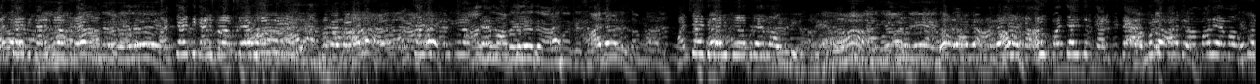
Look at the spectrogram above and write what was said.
పంచాయతీ కలిపినప్పుడు ఏమవుతుంది? పంచాయతీ కలిపినప్పుడు ఏమవుతుంది? పంచాయతీ కలిపినప్పుడు ఏమవుతుంది అవును, నాలుగు పంచాయతీలు కలిపితే అప్పుడు ఆ గ్రామాలు ఏమవుతుంది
